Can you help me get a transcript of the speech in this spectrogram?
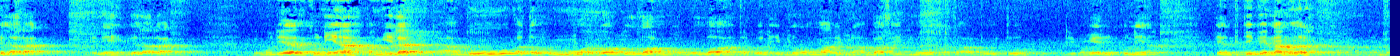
gelaran. Ini gelaran. Kemudian kunyah panggilan Abu atau Ummu Abu Abdullah Muhammadullah ataupun Ibnu Umar Ibnu Abbas Ibnu atau Abu itu dipanggil kunyah. Yang ketiga nama lah. Nama.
